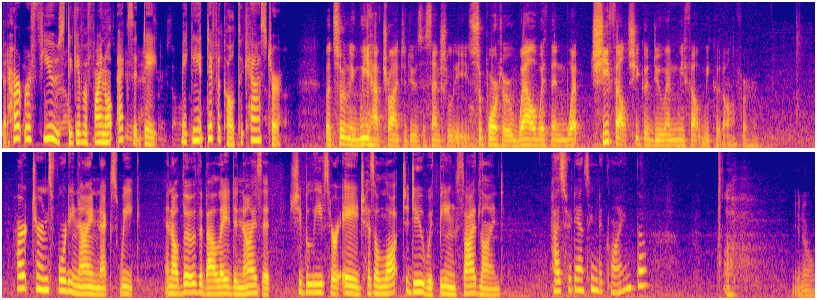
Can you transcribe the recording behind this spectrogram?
but Hart refused to give a final exit date, making it difficult to cast her. But certainly, we have tried to do is essentially support her well within what she felt she could do and we felt we could offer her. Hart turns 49 next week, and although the ballet denies it, she believes her age has a lot to do with being sidelined. Has her dancing declined, though? Oh, you know,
